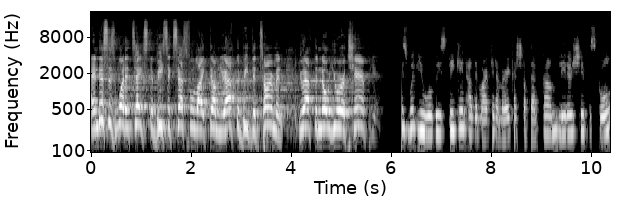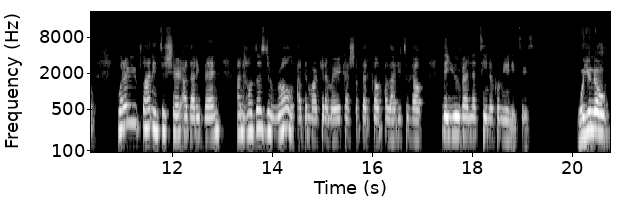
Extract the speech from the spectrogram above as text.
And this is what it takes to be successful like them. You have to be determined, you have to know you're a champion. This week, you will be speaking at the MarketAmericaShop.com Leadership School. What are you planning to share at that event? And how does your role at the MarketAmericaShop.com allow you to help the urban Latino communities? Well, you know,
